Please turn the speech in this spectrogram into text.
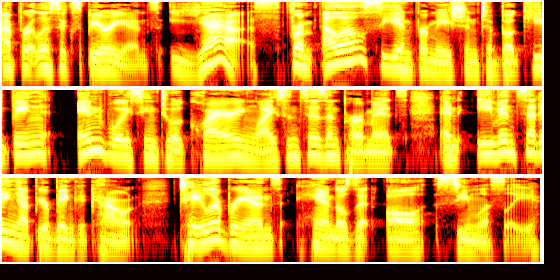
effortless experience. Yes. From LLC information to bookkeeping, invoicing to acquiring licenses and permits, and even setting up your bank account, Tailor Brands handles it all seamlessly.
